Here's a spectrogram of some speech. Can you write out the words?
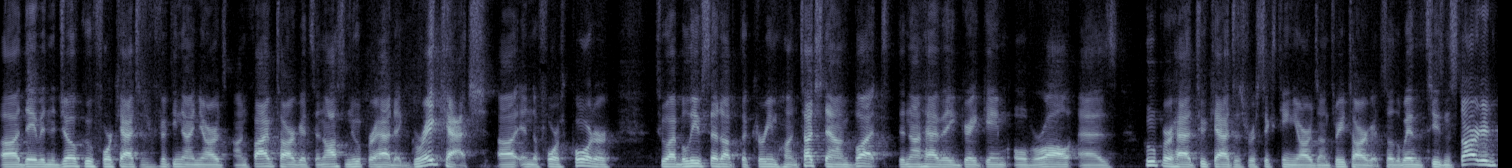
Uh, David Njoku, four catches for 59 yards on five targets. And Austin Hooper had a great catch uh, in the fourth quarter to, I believe, set up the Kareem Hunt touchdown, but did not have a great game overall as Hooper had two catches for 16 yards on three targets. So the way the season started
